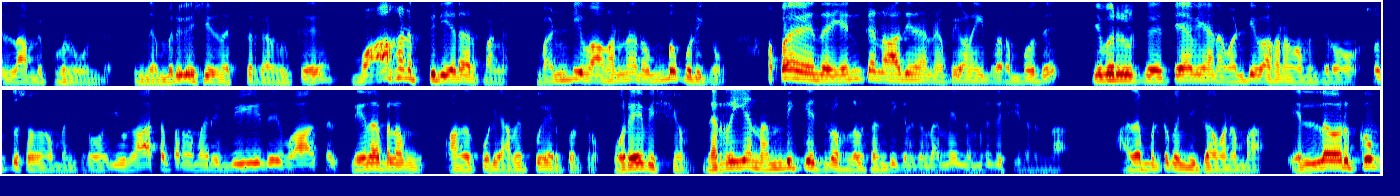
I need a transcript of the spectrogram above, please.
எல்லா அமைப்புகளும் உண்டு. இந்த மிருகஷீர நட்சத்திரக்காரர்களுக்கு வாகன பிரியராக இருப்பாங்க. வண்டி வாகனம்னா ரொம்ப பிடிக்கும். அப்போ இந்த எண்கண் ஆதிநாராயண போய் வணங்கிட்டு வரும்போது இவர்களுக்கு தேவையான வண்டி வாகனம் அமைஞ்சிரும் சொத்து சுகம் அமைஞ்சிரும் இவங்க ஆசைப்படுற மாதிரி வீடு வாசல் நிலபலம் வாங்கக்கூடிய அமைப்பும் ஏற்பட்டுரும். ஒரே விஷயம் நிறைய நம்பிக்கை துரோகங்களை சந்திக்கிறது எல்லாமே இந்த மிருகஷீரன் தான். அதை மட்டும் கொஞ்சம் கவனமாக எல்லோருக்கும்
